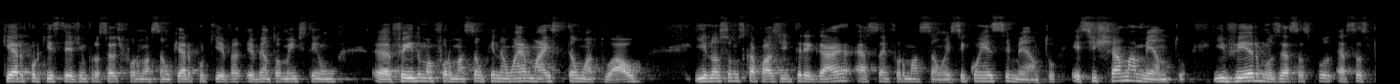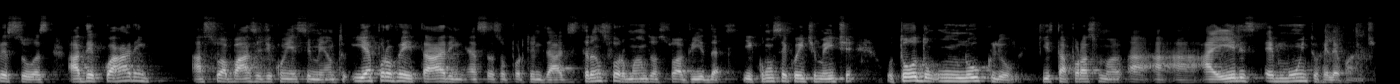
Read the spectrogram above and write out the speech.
quer porque esteja em processo de formação, quer porque eventualmente tenham é, feito uma formação que não é mais tão atual, e nós somos capazes de entregar essa informação, esse conhecimento, esse chamamento e vermos essas, essas pessoas adequarem a sua base de conhecimento e aproveitarem essas oportunidades, transformando a sua vida e, consequentemente, o, todo um núcleo que está próximo a, a, a, eles é muito relevante.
